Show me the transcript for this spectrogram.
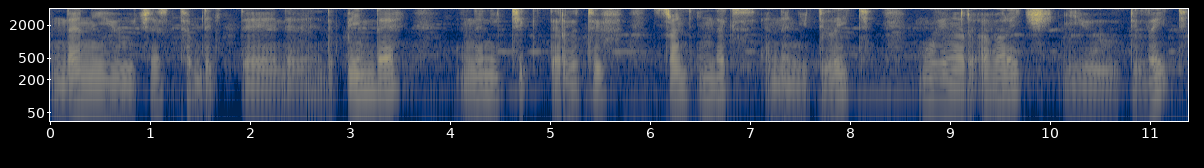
and then you just tap the, the, the, the pin there and then you tick the relative strength index and then you delete. Moving average you delete.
